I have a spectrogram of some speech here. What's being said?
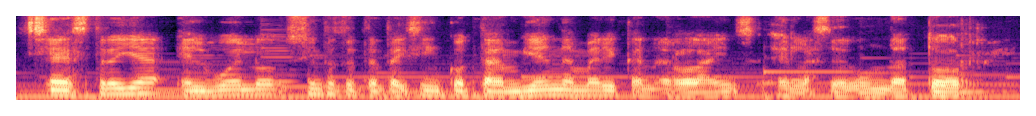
se estrella el vuelo 175 también de American Airlines en la segunda torre.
